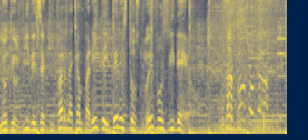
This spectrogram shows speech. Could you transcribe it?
No te olvides de activar la campanita y ver estos nuevos videos. ¡A todo!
